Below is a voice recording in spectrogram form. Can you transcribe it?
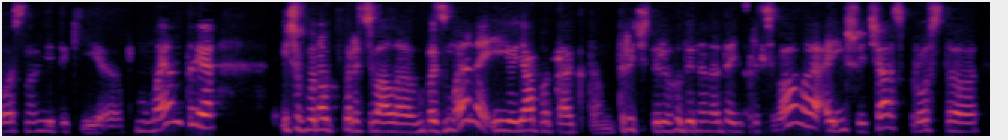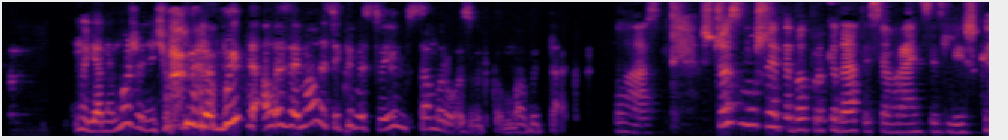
основні такі моменти, і щоб воно працювало без мене, і я б так там 3-4 години на день працювала, а інший час просто ну я не можу нічого не робити, але займалася якимось своїм саморозвитком, мабуть, так. Клас. Що змушує тебе прокидатися вранці з ліжка?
